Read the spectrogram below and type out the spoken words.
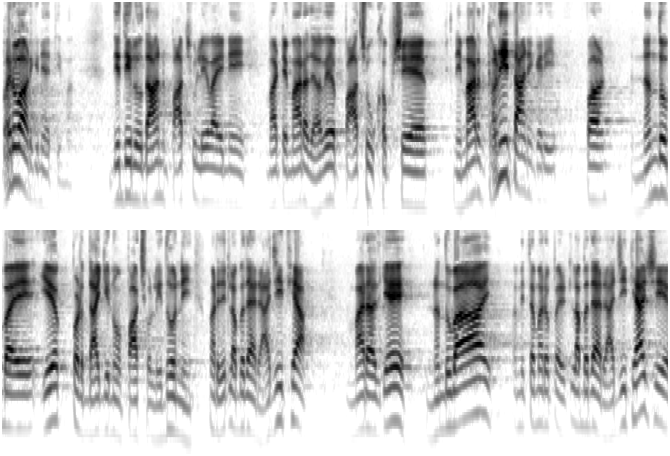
ભરવાડ જ્ઞાતિમાં દીધેલું દાન પાછું લેવાય નહીં. માટે મહારાજ હવે પાછું ખપશે. નહીં મહારાજ ઘણી તાણ કરી, પણ નંદુબાએ એક પણ દાગીનો પાછો લીધો નહીં. મારે એટલા બધા રાજી થયા. મહારાજ કે, નંદુભાઈ, અમે તમારા ઉપર એટલા બધા રાજી થયા છીએ.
